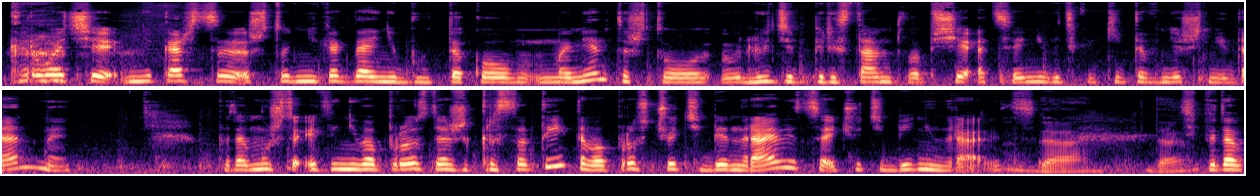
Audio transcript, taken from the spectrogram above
короче, мне кажется, что никогда не будет такого момента, что люди перестанут вообще оценивать какие-то внешние данные. Потому что это не вопрос даже красоты, это вопрос, что тебе нравится, а что тебе не нравится. Да, да. Типа там,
